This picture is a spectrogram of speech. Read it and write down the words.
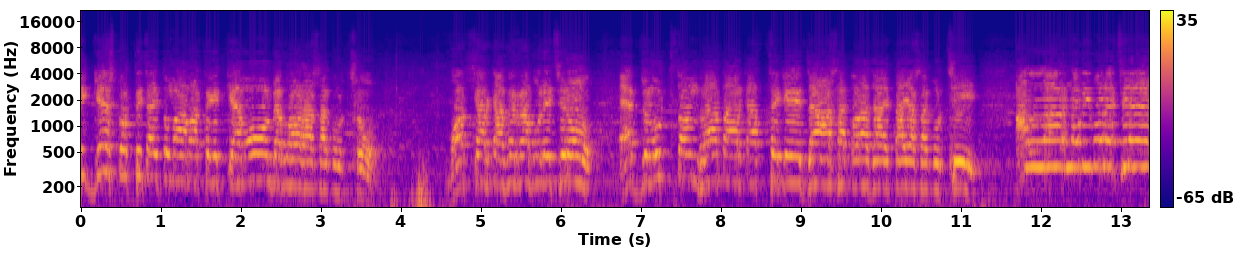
জিজ্ঞেস করতে চাই, তোমরা আমার থেকে কেমন ব্যবহার আশা করছ? মক্কার কাফেররা বলেছিল, একজন উত্তম ভ্রাতার কাছ থেকে যা আশা করা যায় তাই আশা করছি। আল্লাহর নবী বলেছিলেন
